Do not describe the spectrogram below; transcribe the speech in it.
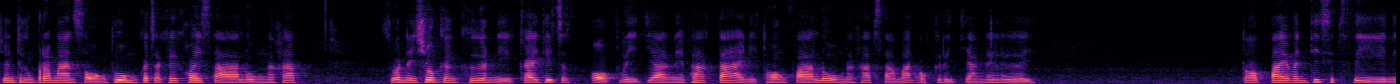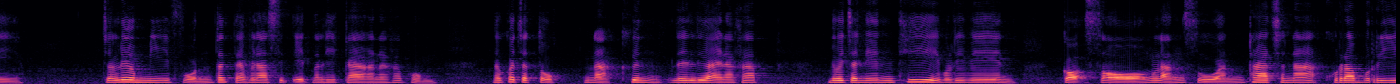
จนถึงประมาณสองทุ่มก็จะค่อยๆซาลงนะครับ ส่วนในช่วงกลางคืนนี่ใครที่จะออกกรีดยางในภาคใต้นี่ท้องฟ้าโล่งนะครับ สามารถออกกรีดยางได้เลย ต่อไปวันที่ 14 นี่ จะเริ่มมีฝนตั้งแต่เวลา 11 นาฬิกานะครับผม แล้วก็จะตกหนักขึ้นเรื่อยๆนะครับ โดยจะเน้นที่บริเวณเกาะสองหลังสวน ท่าชนะคุระบุรี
